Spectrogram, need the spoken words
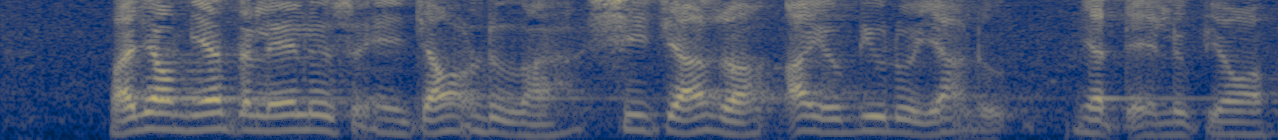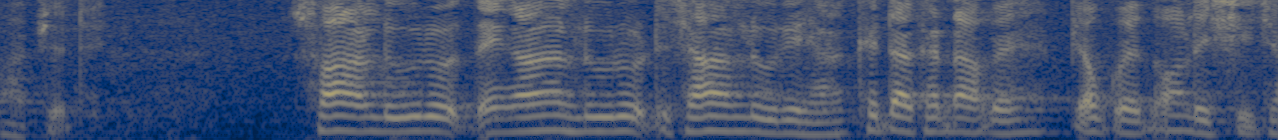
။ဘာကြောင့်မြတ်တယ်လဲလို့ဆိုရင်အကြောင်းအလှူဟာရှည်ကြားစွာအာယုပြုလို့ရလို့မြတ်တယ်လို့ပြောရမှာဖြစ်တယ်။ဆွမ်းလူတို့သင်္ကန်းလူတို့တခြားလူတွေဟာခိတ္တခဏပဲပျောက်ကွယ်သွားလိမ့်ရှိကြ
